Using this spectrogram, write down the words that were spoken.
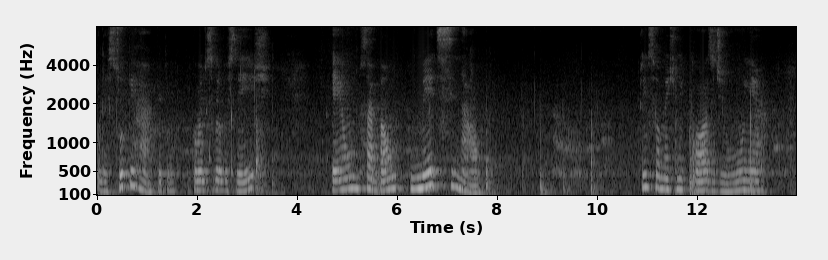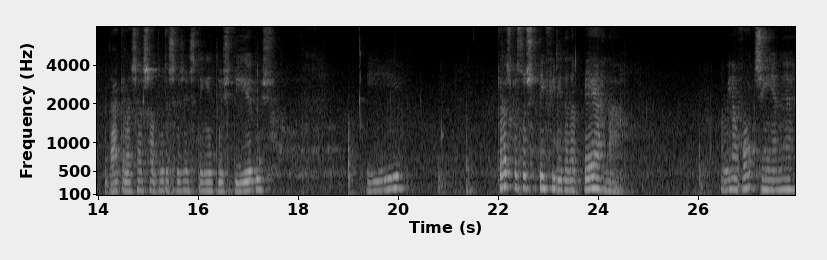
Ele é super rápido. Como eu disse para vocês, é um sabão medicinal. Principalmente micose de unha tá? Aquelas rachaduras que a gente tem entre os dedos. E aquelas pessoas que têm ferida na perna, a minha avó tinha, né?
